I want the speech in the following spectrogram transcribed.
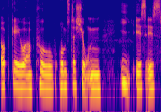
opgaver på rumstationen ISS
